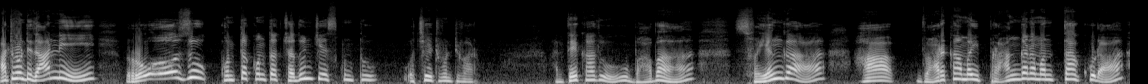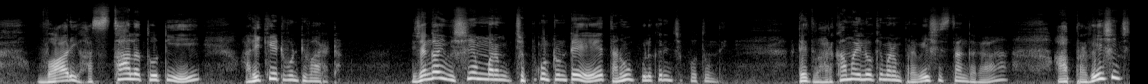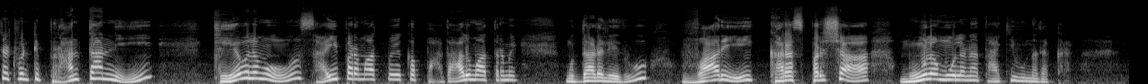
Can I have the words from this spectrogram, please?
అటువంటి దాన్ని రోజు కొంత కొంత చదును చేసుకుంటూ వచ్చేటువంటి వారు. అంతేకాదు బాబా స్వయంగా ఆ ద్వారకామై ప్రాంగణమంతా కూడా వారి హస్తాలతోటి అలికేటువంటి వారట. నిజంగా ఈ విషయం మనం చెప్పుకుంటుంటే తనువు పులకరించిపోతుంది. అంటే ద్వారకామాయిలోకి మనం ప్రవేశిస్తాం కదా ఆ ప్రవేశించినటువంటి ప్రాంతాన్ని కేవలము సాయి పరమాత్మ యొక్క పాదాలు మాత్రమే ముద్దాడలేదు వారి కరస్పర్శ మూల మూలన తాకి ఉన్నది అక్కడ.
